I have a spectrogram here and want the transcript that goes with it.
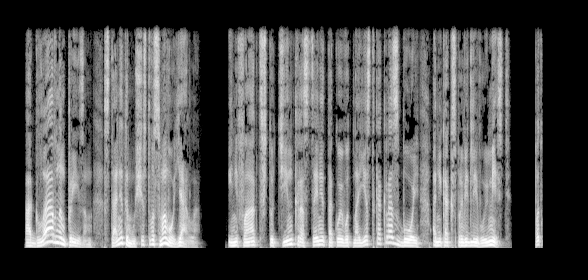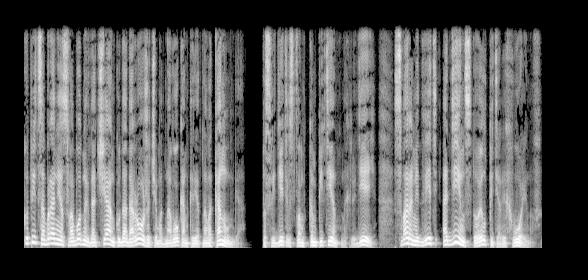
а главным призом станет имущество самого ярла. И не факт, что Тинг расценит такой вот наезд как разбой, а не как справедливую месть. Подкупить собрание свободных датчан куда дороже, чем одного конкретного канунга. По свидетельствам компетентных людей, Свара-медведь один стоил пятерых воинов.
